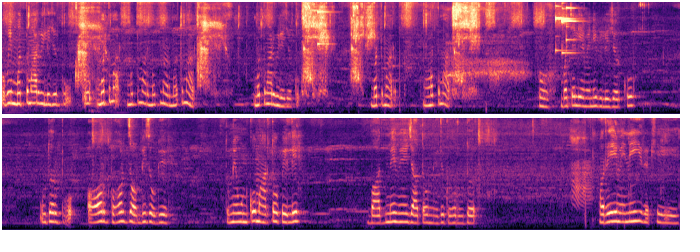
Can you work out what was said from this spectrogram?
ओ भाई, मत मार विलेजर को। ओ मत मार मत मार मत मार मत मार मत मार। विलेजर को। मत मार मत मार। ओह, बचा लिया मैंने विलेजर को। उधर और बहुत जॉम्बीज हो गए। तो मैं उनको मारता हूँ पहले। बाद में मैं जाता हूँ मेरे घर उधर। ये मैंने ही रखे।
